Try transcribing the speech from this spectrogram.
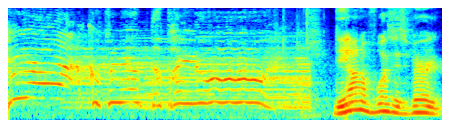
я куплет допою. Diana voice is very,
